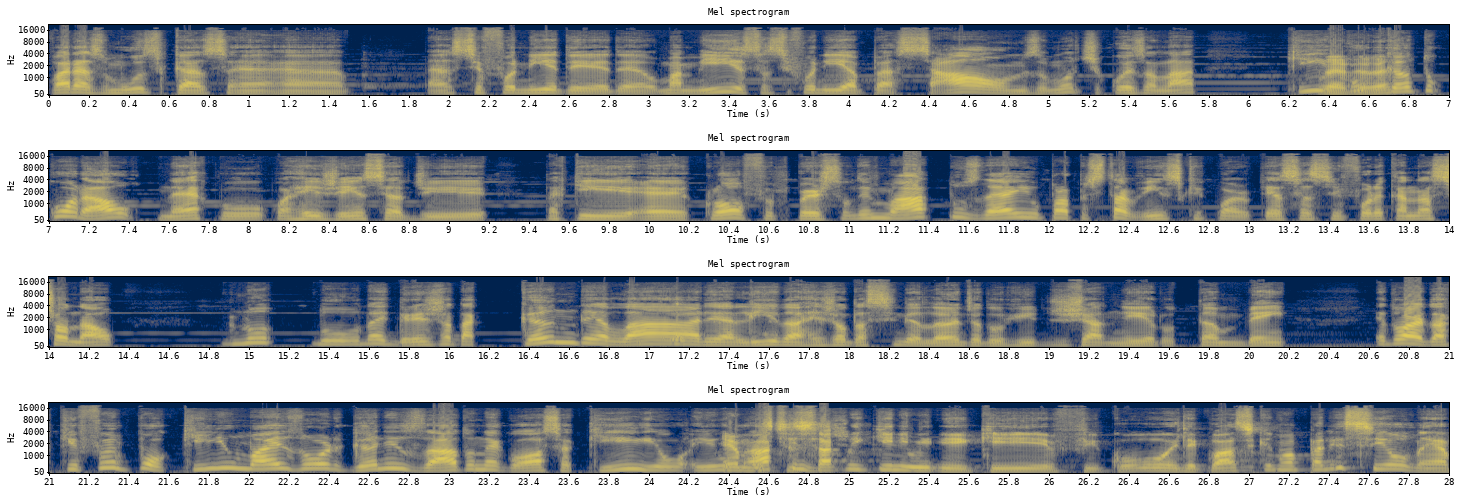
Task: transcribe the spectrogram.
várias músicas, é, é, é, sinfonia de, de, uma missa, sinfonia para Psalms, um monte de coisa lá, que uhum. com canto coral, né? Com, com a regência de daqui é Clough, Person de Matos, né? E o próprio Stravinsky com a Orquestra Sinfônica Nacional no, no, na igreja da Candelária, ali na região da Cinelândia do Rio de Janeiro também. Eduardo, aqui foi um pouquinho mais organizado o negócio aqui. Eu, eu é, mas acredito... você sabe que, que ficou. Ele quase que não apareceu, né?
